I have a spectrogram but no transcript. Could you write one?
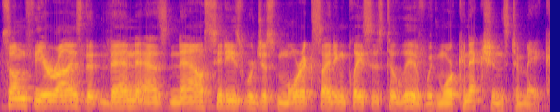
Some theorize that then, as now, cities were just more exciting places to live with more connections to make.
